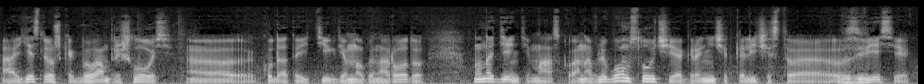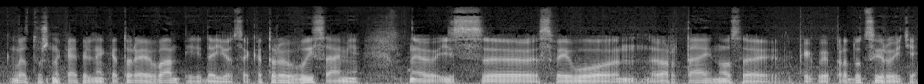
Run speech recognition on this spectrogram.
А если уж как бы вам пришлось а, куда-то идти, где много народу, ну, наденьте маску. Она в любом случае ограничит количество взвеси воздушно-капельной, которая вам передается, которую вы сами э, из э, своего рта и носа как бы продуцируете.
